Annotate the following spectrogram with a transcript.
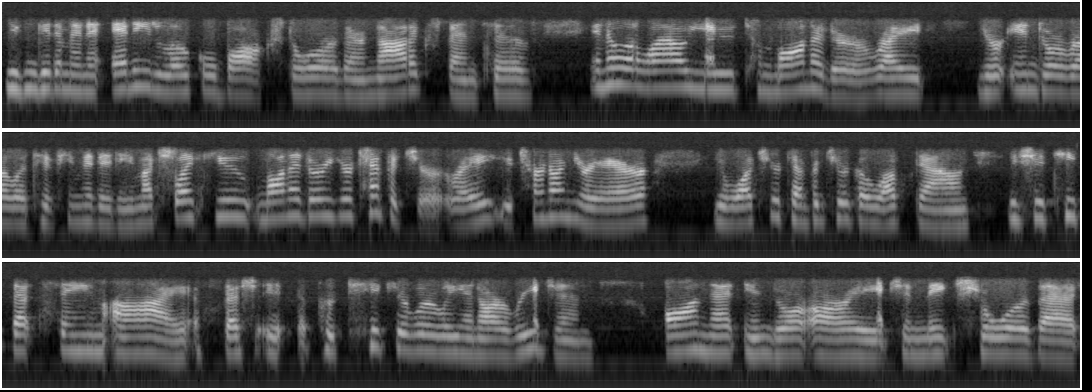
You can get them in any local box store. They're not expensive, and it'll allow you to monitor right your indoor relative humidity, much like you monitor your temperature. Right, you turn on your air. You watch your temperature go up, down. You should keep that same eye, especially particularly in our region, on that indoor RH and make sure that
